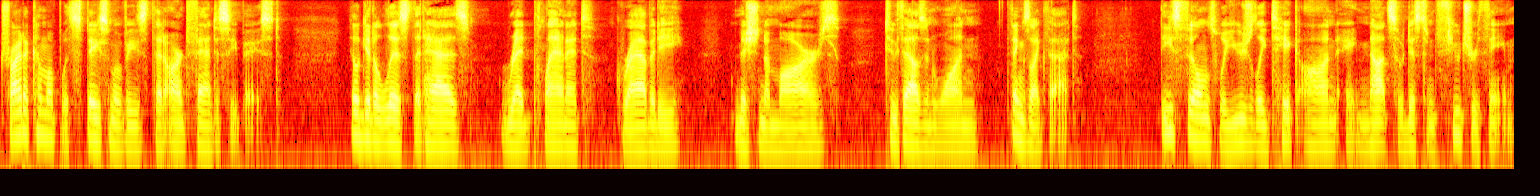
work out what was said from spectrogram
try to come up with space movies that aren't fantasy based. You'll get a list that has Red Planet, Gravity, Mission to Mars, 2001, things like that. These films will usually take on a not so distant future theme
